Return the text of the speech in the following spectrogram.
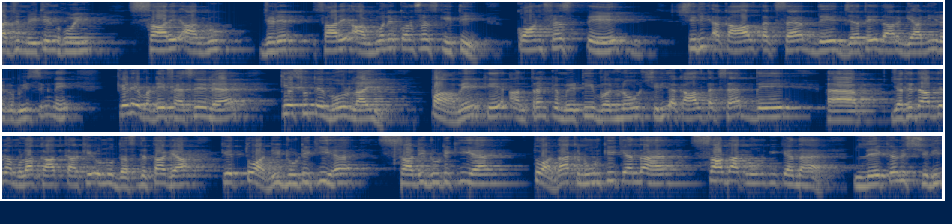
ਅੱਜ ਮੀਟਿੰਗ ਹੋਈ, ਸਾਰੇ ਆਗੂ ਜਿਹੜੇ, ਸਾਰੇ ਆਗੂਆਂ ਨੇ ਕਾਨਫਰੰਸ ਕੀਤੀ। ਕਾਨਫਰੰਸ ਤੇ ਸ਼੍ਰੀ ਅਕਾਲ ਤਖਤ ਸਾਹਿਬ ਦੇ ਜਥੇਦਾਰ ਗਿਆਨੀ ਰਘਬੀਰ ਸਿੰਘ ਨੇ ਕਿਹੜੇ ਵੱਡੇ ਫੈਸਲੇ ਲੈ ਕਿਸ ਉਤੇ ਮੋਹਰ ਲਾਈ? ਭਾਵੇਂ ਕਿ ਅੰਤਰੰਗ ਕਮੇਟੀ ਵੱਲੋਂ ਸ਼੍ਰੀ ਅਕਾਲ ਤਖਤ ਸਾਹਿਬ ਦੇ ਜਥੇਦਾਰ ਦੇ ਨਾਲ ਮੁਲਾਕਾਤ ਕਰਕੇ ਉਹਨੂੰ ਦੱਸ ਦਿੱਤਾ ਗਿਆ ਕਿ ਤੁਹਾਡੀ ਡਿਊਟੀ ਕੀ ਹੈ, ਸਾਡੀ ਡਿਊਟੀ ਕੀ ਹੈ ਤੁਹਾਡਾ ਕਾਨੂੰਨ ਕੀ ਕਹਿੰਦਾ ਹੈ? ਸਾਡਾ ਕਾਨੂੰਨ ਕੀ ਕਹਿੰਦਾ ਹੈ? ਲੇਕਿਨ ਸ਼੍ਰੀ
